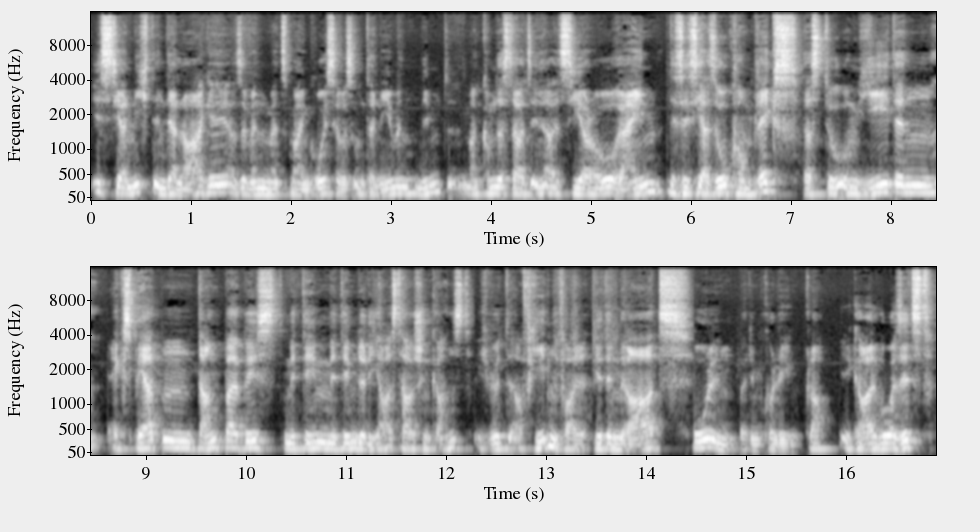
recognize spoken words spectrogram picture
ist ja nicht in der Lage, also wenn man jetzt mal ein größeres Unternehmen nimmt, man kommt das da als, als CRO rein. Das ist ja so komplex, dass du um jeden Experten dankbar bist, mit dem, mit dem du dich austauschen kannst. Ich würde auf jeden Fall dir den Rat holen bei dem Kollegen. Klar, egal wo er sitzt.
